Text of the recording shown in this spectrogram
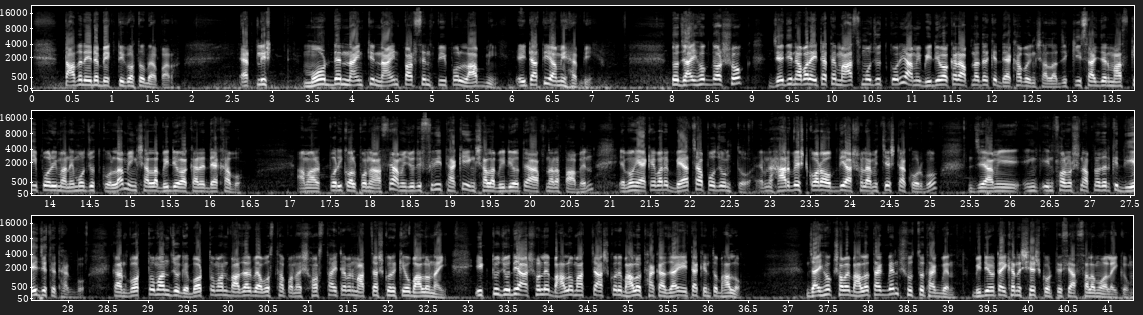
তাদের এটা ব্যক্তিগত ব্যাপার। At least more than ninety nine percent people love me এইটাতেই আমি হ্যাপি তো যাই হোক দর্শক, যেদিন আবার এটাতে মাছ মজুত করি, আমি ভিডিও আকারে আপনাদেরকে দেখাবো ইনশাল্লাহ যে কী সাইজের মাছ, কী পরিমাণে মজুত করলাম। ইনশাল্লাহ ভিডিও আকারে দেখাবো। আমার পরিকল্পনা আছে। আমি যদি ফ্রি থাকি, ইনশাল্লাহ ভিডিওতে আপনারা পাবেন। এবং একেবারে বেচা পর্যন্ত মানে হারভেস্ট করা অবধি আসলে আমি চেষ্টা করব যে আমি ইনফরমেশন আপনাদেরকে দিয়েই যেতে থাকব। কারণ বর্তমান যুগে, বর্তমান বাজার ব্যবস্থাপনায় সস্তা আইটেমের মাছ চাষ করে কেউ ভালো নাই। একটু যদি আসলে ভালো মাছ চাষ করে ভালো থাকা যায়, এটা কিন্তু ভালো। যাই হোক, সবাই ভালো থাকবেন, সুস্থ থাকবেন। ভিডিওটা এখানে শেষ করতেছি। আসসালামু আলাইকুম।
